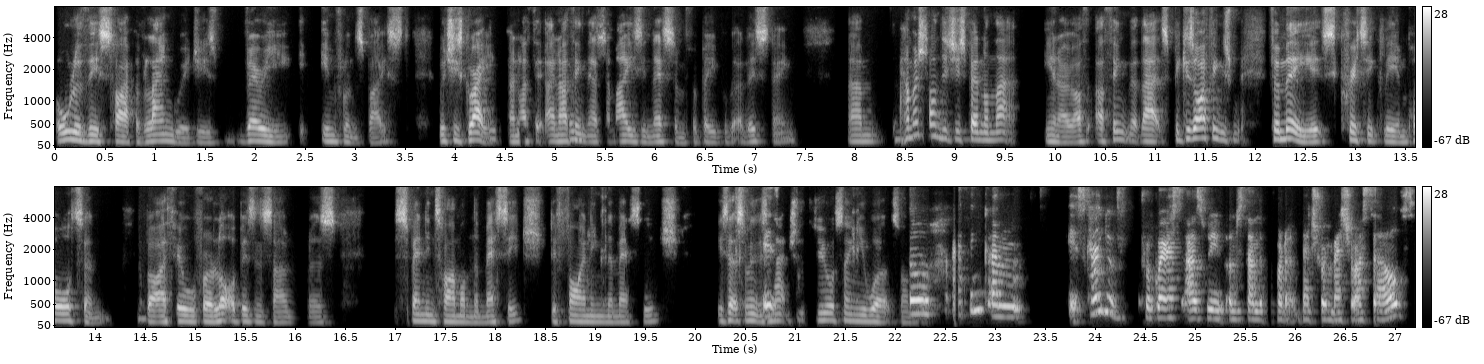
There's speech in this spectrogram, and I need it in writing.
All of this type of language is very influence based, which is great, mm-hmm. and I think and I think mm-hmm. that's amazing lesson for people that are listening. Um, how much time did you spend on that? You know, I, I think that that's because I think for me it's critically important but I feel for a lot of business owners, spending time on the message, defining the message, is that something that's it's, natural to you or something you worked on? So I think um, it's kind of progressed as we understand the product better and better ourselves.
